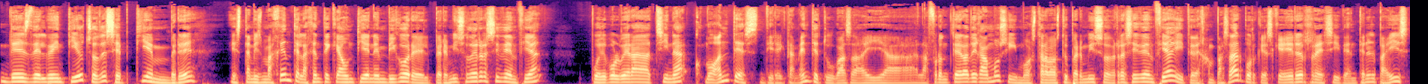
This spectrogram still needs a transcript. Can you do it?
desde el 28 de septiembre, esta misma gente, la gente que aún tiene en vigor el permiso de residencia, puede volver a China como antes, directamente. Tú vas ahí a la frontera, digamos, y mostrabas tu permiso de residencia y te dejan pasar porque es que eres residente en el país.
